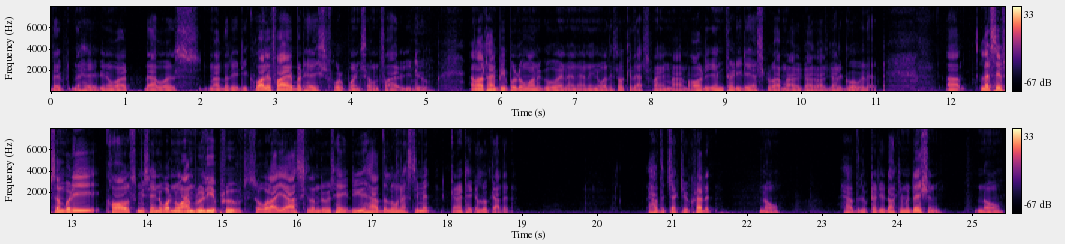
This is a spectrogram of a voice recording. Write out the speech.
they, hey, you know what? That was not the rate you qualify, but point seven five. You do. A lot of time people don't want to go and, and, and you know say, okay, that's fine. I'm already in 30 day escrow. I'm, I got I got to go with it. Uh, let's say if somebody calls me saying, you know what, no, I'm really approved. So what I ask them to do is, hey, do you have the loan estimate? Can I take a look at it? Have they checked your credit? No. Have they looked at your documentation? No.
